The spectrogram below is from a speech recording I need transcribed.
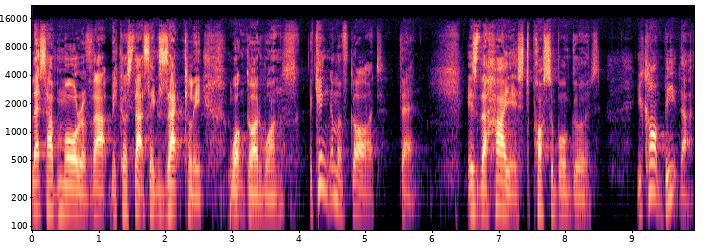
Let's have more of that because that's exactly what God wants. The kingdom of God, then, is the highest possible good. You can't beat that.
